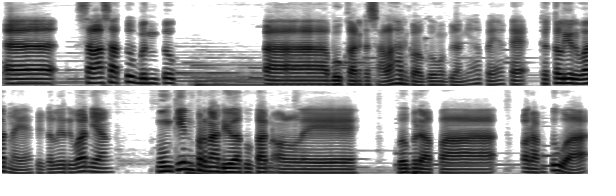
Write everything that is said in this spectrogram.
Uh, salah satu bentuk uh, bukan kesalahan kalau gue mau bilangnya apa ya kayak kekeliruan lah ya kekeliruan yang mungkin pernah dilakukan oleh beberapa orang tua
